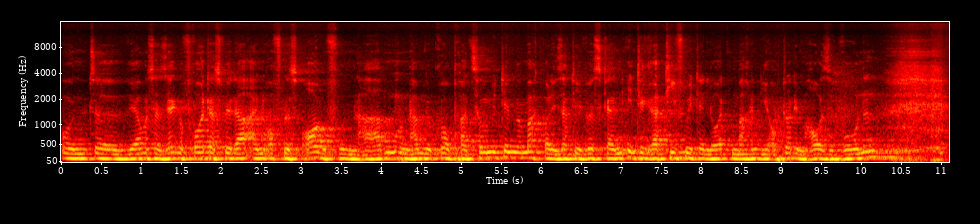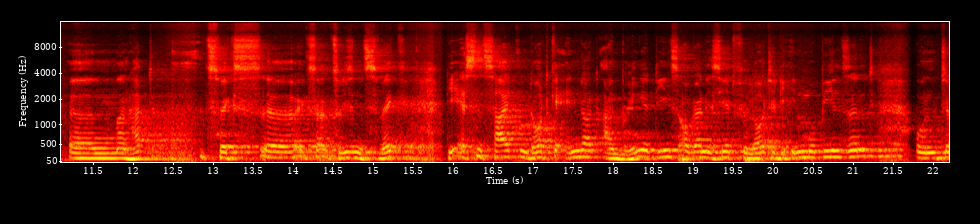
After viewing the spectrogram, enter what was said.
Und äh, wir haben uns ja sehr gefreut, dass wir da ein offenes Ohr gefunden haben und haben eine Kooperation mit dem gemacht, weil ich sagte, ich würde es gerne integrativ mit den Leuten machen, die auch dort im Hause wohnen. Ähm, man hat zwecks, äh, zu diesem Zweck die Essenzeiten dort geändert, einen Bringedienst organisiert für Leute, die immobil sind. Und äh,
